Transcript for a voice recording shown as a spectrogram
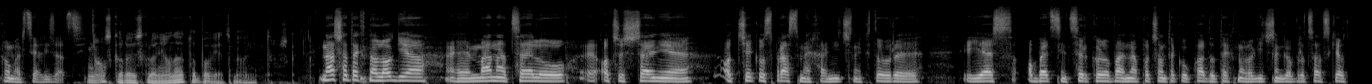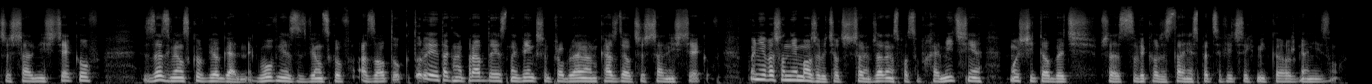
komercjalizacji. No, skoro jest chronione, to powiedzmy o nim troszkę. Nasza technologia e, ma na celu e, oczyszczenie odcieku z pras mechanicznych, który jest obecnie cyrkulowany na początek układu technologicznego wrocławskiej oczyszczalni ścieków ze związków biogennych, głównie ze związków azotu, który tak naprawdę jest największym problemem każdej oczyszczalni ścieków, ponieważ on nie może być oczyszczany w żaden sposób chemicznie, musi to być przez wykorzystanie specyficznych mikroorganizmów.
